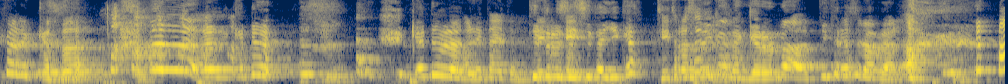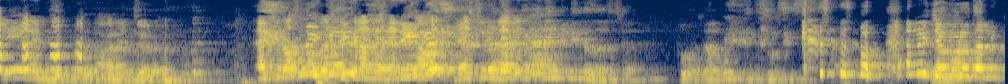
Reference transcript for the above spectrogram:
ከለቀሰ ቅድም ቲትረስን ሲጠይቀህ ቲትረስን ሲጠይቀህ ነገረውና ቲትረስ ይሄ ረጅም ነው፣ ጀምሮታል እኮ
